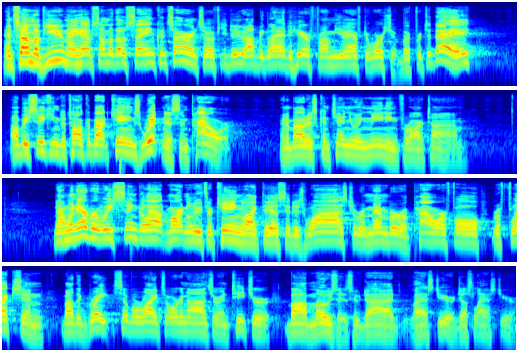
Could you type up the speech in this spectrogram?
And some of you may have some of those same concerns, so if you do, I'll be glad to hear from you after worship. But for today, I'll be seeking to talk about King's witness and power and about his continuing meaning for our time. Now, whenever we single out Martin Luther King like this, it is wise to remember a powerful reflection by the great civil rights organizer and teacher Bob Moses, who died last year, just last year.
